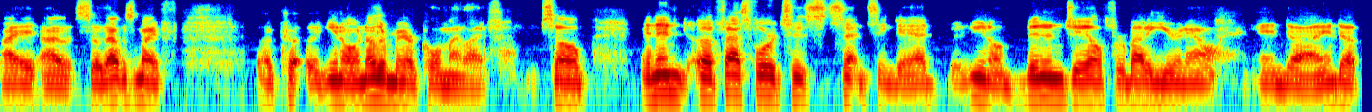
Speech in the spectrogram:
I, I so that was my, uh, you know, another miracle in my life. So, and then uh, fast forward to sentencing dad you know, been in jail for about a year now, and uh, I end up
